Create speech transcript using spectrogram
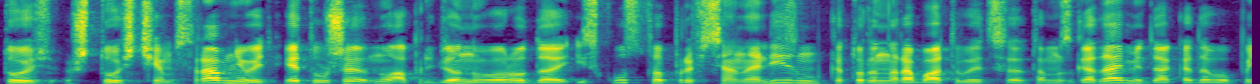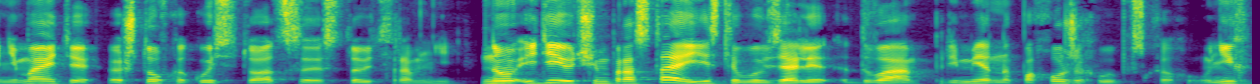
то, что с чем сравнивать, это уже ну, определенного рода искусство, профессионализм, который нарабатывается там с годами, да, когда вы понимаете, что в какой ситуации стоит сравнить. Но идея очень простая, если вы взяли два примерно похожих выпусках, у них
